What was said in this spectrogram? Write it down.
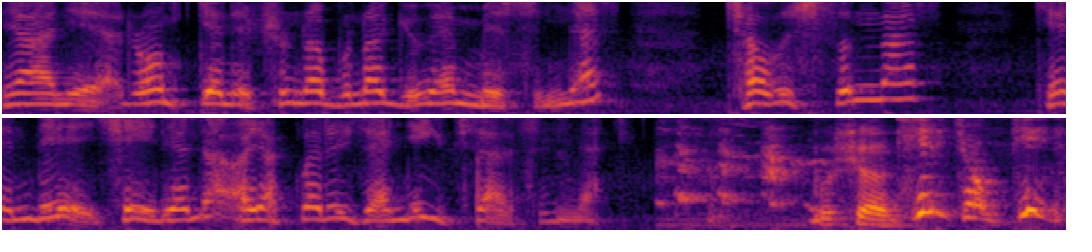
Yani röntgene şuna buna güvenmesinler. Çalışsınlar. Kendi şeylerine ayakları üzerinde yükselsinler. Bu şu Tir çok tir.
